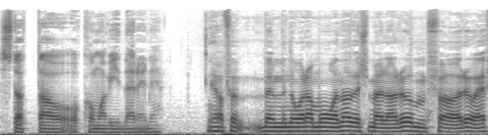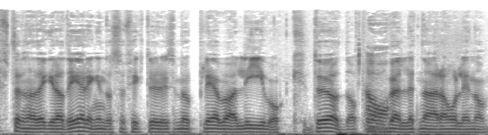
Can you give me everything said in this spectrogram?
stötta och, och komma vidare i det. Ja, för med några månaders mellanrum före och efter den här degraderingen då så fick du liksom uppleva liv och död då på ja. väldigt nära håll inom,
